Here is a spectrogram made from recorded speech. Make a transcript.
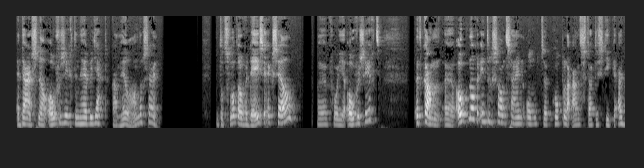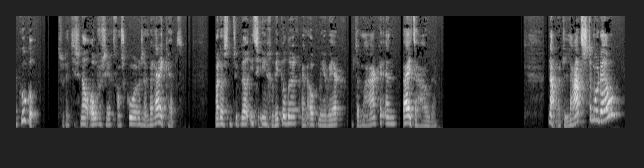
En daar een snel overzicht in hebben, ja, dat kan heel handig zijn. En tot slot over deze Excel, uh, voor je overzicht. Het kan uh, ook nog interessant zijn om te koppelen aan statistieken uit Google, zodat je snel overzicht van scores en bereik hebt. Maar dat is natuurlijk wel iets ingewikkelder en ook meer werk om te maken en bij te houden. Nou, het laatste model,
